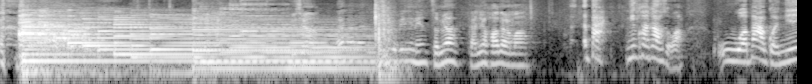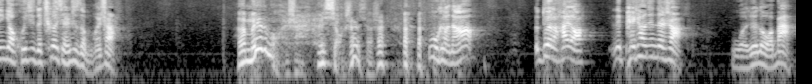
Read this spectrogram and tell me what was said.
刘 星，来来来，吃个冰激凌怎么样？感觉好点吗？呃爸，您快告诉我，我爸管您要回去的车钱是怎么回事？啊，没怎么回事，小事儿小事儿。不可能。呃对了，还有那赔偿金的事儿，我觉得我爸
